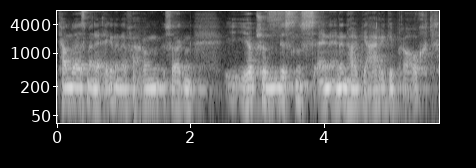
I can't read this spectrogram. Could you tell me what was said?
kann nur aus meiner eigenen Erfahrung sagen, ich habe schon mindestens ein, eineinhalb Jahre gebraucht,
